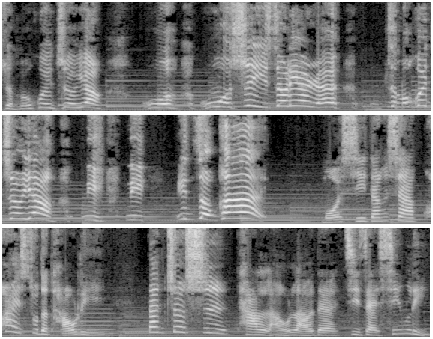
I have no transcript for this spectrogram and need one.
怎么会这样？我我是以色列人，怎么会这样？你你你走开！摩西当下快速的逃离，但这事他牢牢的记在心里。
